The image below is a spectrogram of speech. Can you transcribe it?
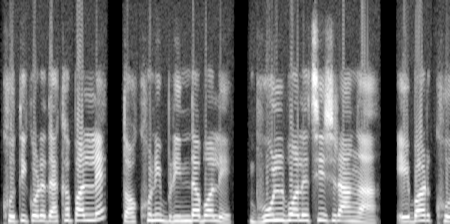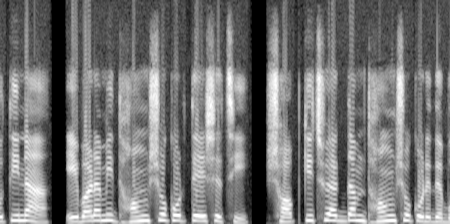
ক্ষতি করে দেখা পারলে? তখনই বৃন্দা বলে, ভুল বলেছিস রাঙা, এবার ক্ষতি না, এবার আমি ধ্বংস করতে এসেছি। সবকিছু একদম ধ্বংস করে দেব।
